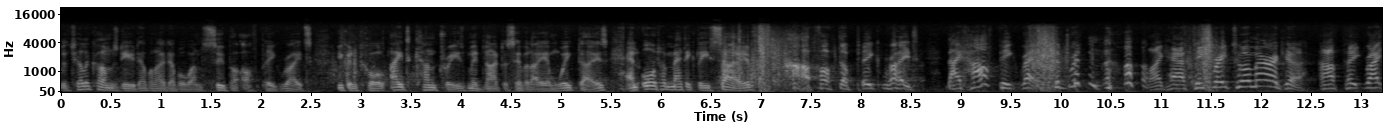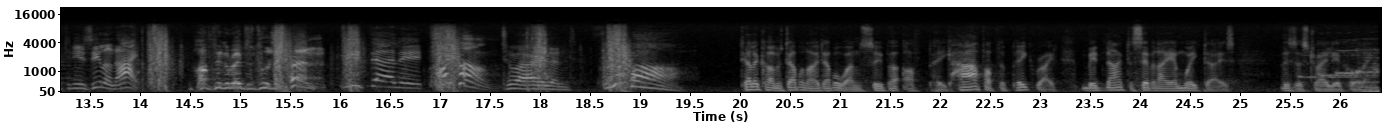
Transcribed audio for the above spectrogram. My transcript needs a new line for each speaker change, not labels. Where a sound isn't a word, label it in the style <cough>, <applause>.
With Telecom's new 0011 super off-peak rates, you can call eight countries midnight to 7am weekdays and automatically save half of the peak rate. Like half peak rate to Britain. <laughs>
like half peak rate to America. Half peak rate to New Zealand, eh?
half peak rate to Japan.
Italy.
Hong Kong.
To Ireland.
Singapore. Telecom's 0011 super off-peak. Half of the peak rate, midnight to 7am weekdays. This is Australia calling.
